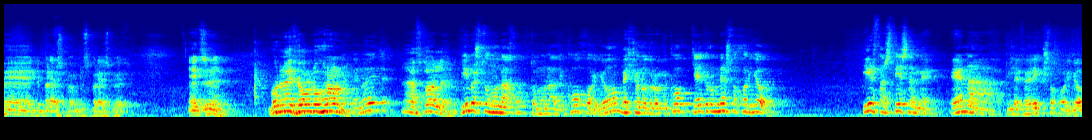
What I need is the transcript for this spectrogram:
με την πρέσπα, με τις πρέσπες. Έτσι. Μπορεί να έχει όλο τον χρόνο. Εννοείται. Ε, αυτό λέω. Είμαι στο μοναχο, το μοναδικό χωριό με χιονοδρομικό κέντρο μέσα στο χωριό. Ήρθαν, στήσανε ένα τηλεφερίκ στο χωριό,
